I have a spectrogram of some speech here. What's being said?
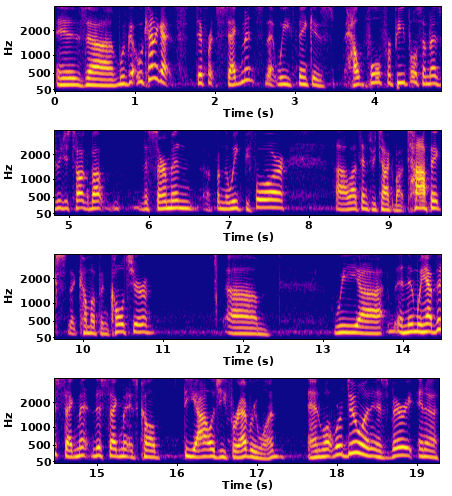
is uh, we've got we kind of got different segments that we think is helpful for people. Sometimes we just talk about the sermon from the week before. Uh, a lot of times we talk about topics that come up in culture. Um, we uh, and then we have this segment. This segment is called theology for everyone, and what we're doing is very in a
